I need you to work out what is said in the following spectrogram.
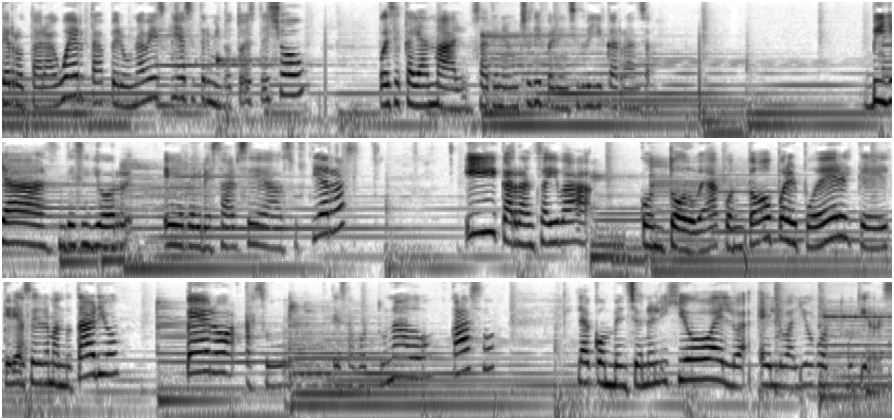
derrotar a Huerta, pero una vez que ya se terminó todo este show, pues se caían mal, o sea, tenían muchas diferencias Villa y Carranza. Villa decidió eh, regresarse a sus tierras y Carranza iba con todo, ¿verdad? Con todo por el poder, que él quería ser el mandatario, pero a su desafortunado caso, la convención eligió a Eloalio Gutiérrez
